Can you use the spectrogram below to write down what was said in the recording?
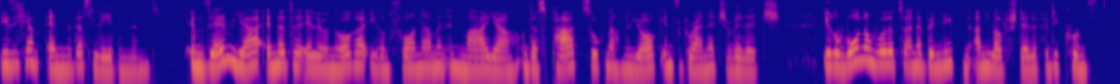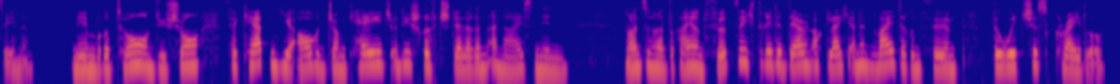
die sich am Ende das Leben nimmt. Im selben Jahr änderte Eleonora ihren Vornamen in Maya und das Paar zog nach New York ins Greenwich Village. Ihre Wohnung wurde zu einer beliebten Anlaufstelle für die Kunstszene. Neben Breton und Duchamp verkehrten hier auch John Cage und die Schriftstellerin Anais Nin. 1943 drehte Darren auch gleich einen weiteren Film, The Witch's Cradle,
